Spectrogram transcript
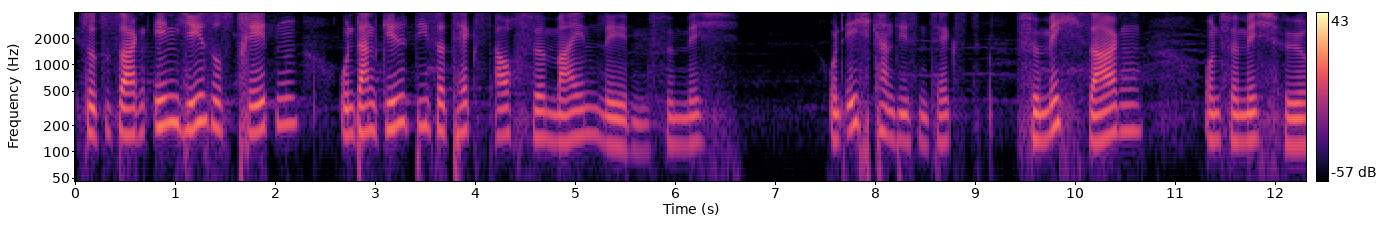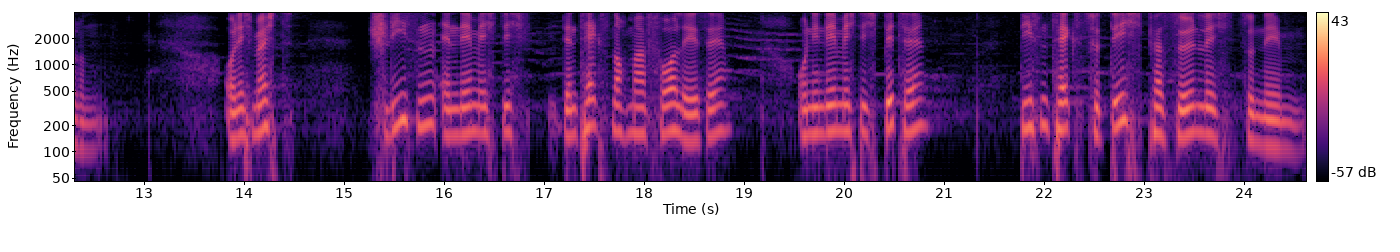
sozusagen in Jesus treten und dann gilt dieser Text auch für mein Leben, für mich. Und ich kann diesen Text für mich sagen und für mich hören. Und ich möchte schließen, indem ich dich den Text nochmal vorlese und indem ich dich bitte, diesen Text für dich persönlich zu nehmen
